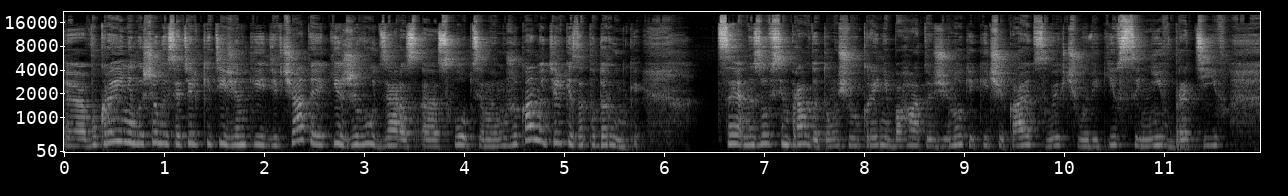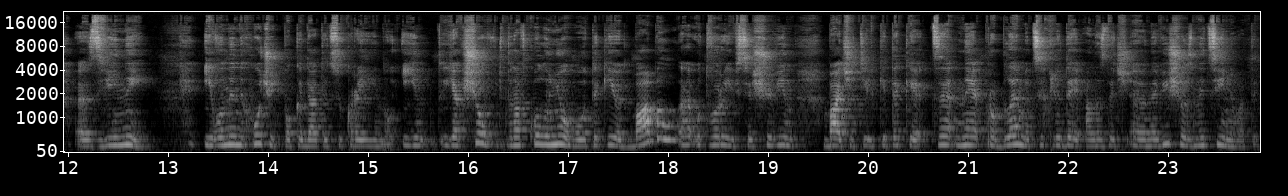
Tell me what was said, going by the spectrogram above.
е, в Україні лишилися тільки ті жінки і дівчата, які живуть зараз е, з хлопцями і мужиками тільки за подарунки. Це не зовсім правда, тому що в Україні багато жінок, які чекають своїх чоловіків, синів, братів з війни. І вони не хочуть покидати цю країну. І якщо навколо нього такий от бабл утворився, що він бачить тільки таке, це не проблеми цих людей, але навіщо знецінювати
